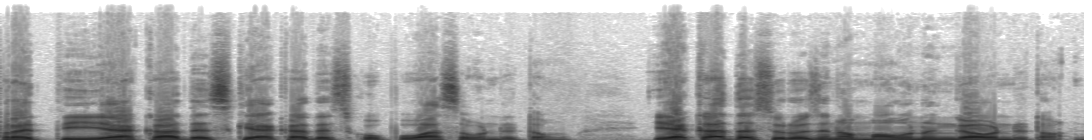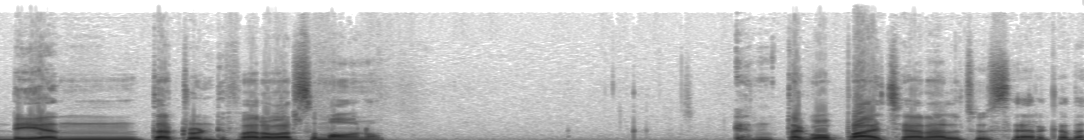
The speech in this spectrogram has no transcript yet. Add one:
ప్రతి ఏకాదశికి ఏకాదశికి ఉపవాసం ఉండటం ఏకాదశి రోజున మౌనంగా ఉండటం డే అంతా ట్వంటీ ఫోర్ అవర్స్ మౌనం. ఎంత గొప్ప ఆచారాలు చూశారు కదా?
